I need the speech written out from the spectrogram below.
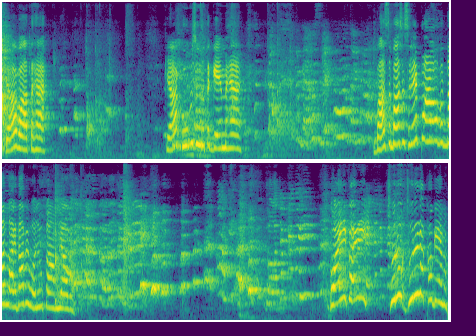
क्या बात है? क्या खूबसूरत गेम है। ਬਸ ਬਸ ਸਲਿੱਪ ਆਉਂ ਬੰਦਾ ਲੱਗਦਾ ਵੀ ਹੋ ਜਾਊ ਕਾਮਯਾਬ। ਕੋਈ ਨਹੀਂ ਕੋਈ ਨਹੀਂ ਸ਼ੁਰੂ ਸ਼ੁਰੂ ਰੱਖੋ ਗੇਮ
